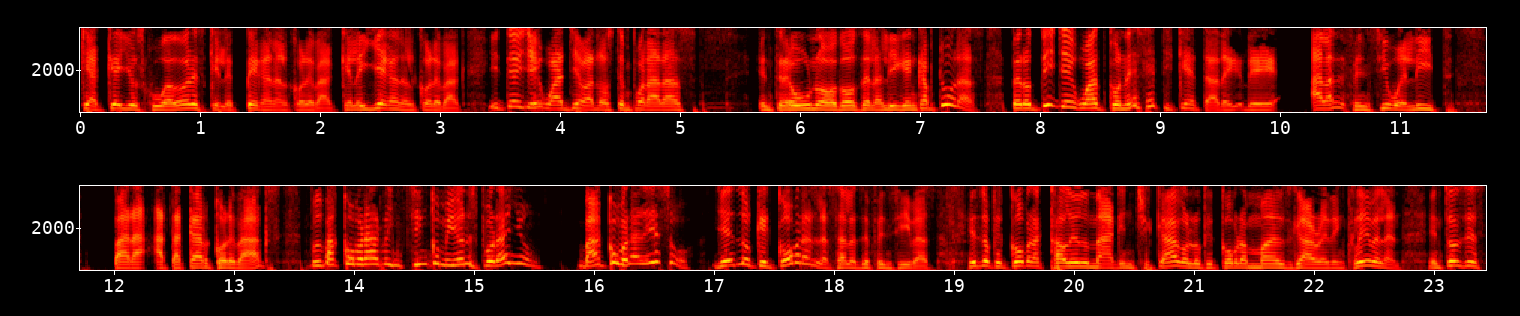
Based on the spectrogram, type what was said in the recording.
que aquellos jugadores que le pegan al coreback, que le llegan al coreback. Y TJ Watt lleva dos temporadas entre uno o dos de la liga en capturas. Pero TJ Watt con esa etiqueta de, de ala defensivo elite para atacar corebacks, pues va a cobrar 25 millones por año. Va a cobrar eso. Y es lo que cobran las alas defensivas. Es lo que cobra Khalil Mack en Chicago, lo que cobra Miles Garrett en Cleveland. Entonces,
